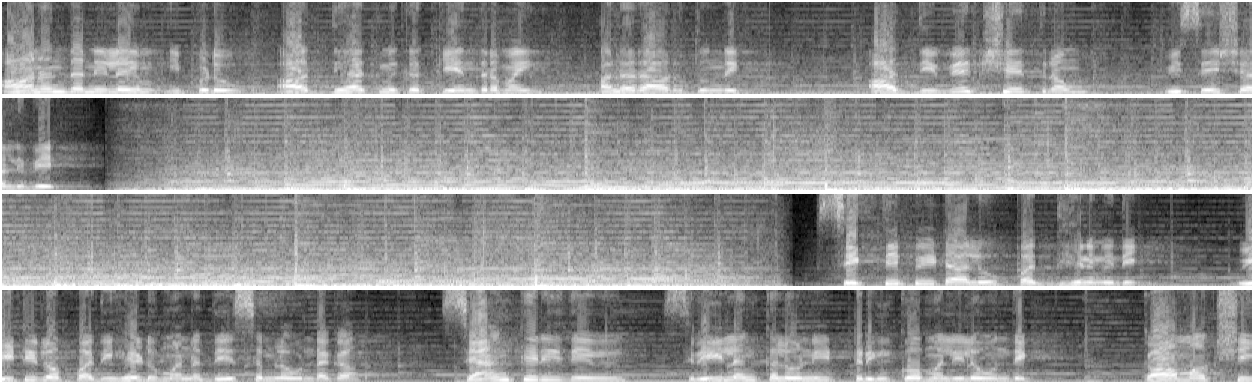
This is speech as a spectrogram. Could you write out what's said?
ఆనంద నిలయం ఇప్పుడు ఆధ్యాత్మిక కేంద్రమై అలరారుతుంది. ఆ దివ్యక్షేత్రం విశేషాలివే. శక్తిపీఠాలు పద్దెనిమిది వీటిలో పదిహేడు మన దేశంలో ఉండగా శాంకరీదేవి శ్రీలంకలోని ట్రింకోమలిలో ఉంది. కామాక్షి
